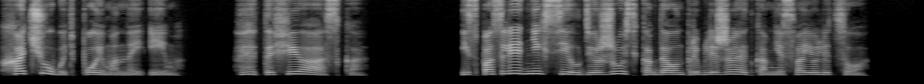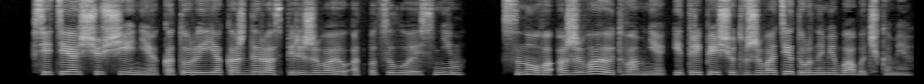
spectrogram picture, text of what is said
хочу быть пойманной им. Это фиаско. Из последних сил держусь, когда он приближает ко мне свое лицо. Все те ощущения, которые я каждый раз переживаю от поцелуя с ним, снова оживают во мне и трепещут в животе дурными бабочками.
